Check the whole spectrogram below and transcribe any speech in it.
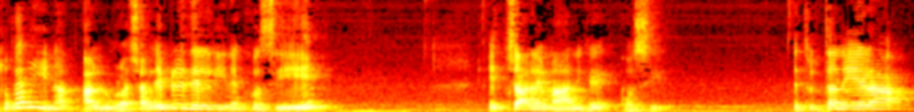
molto carina. Allora c'ha le bretelline così e c'ha le maniche così. È tutta nera.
